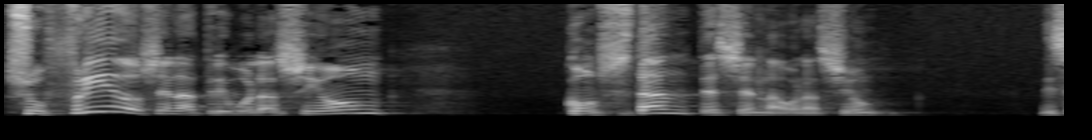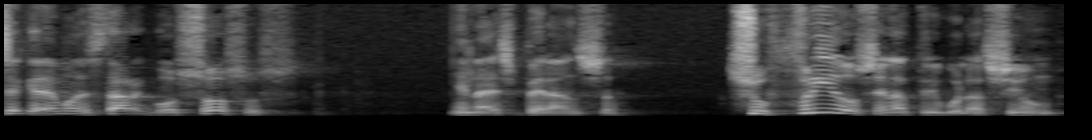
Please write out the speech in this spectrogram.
sufridos en la tribulación, constantes en la oración. Dice que debemos de estar gozosos en la esperanza, sufridos en la tribulación,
